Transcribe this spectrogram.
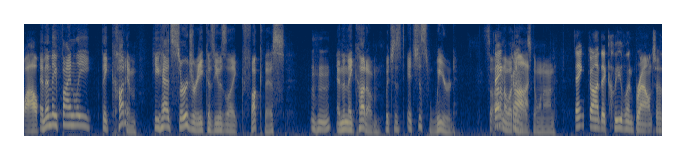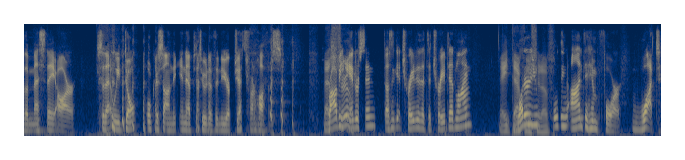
wow. And then they finally they cut him. He had surgery because he was like, fuck this. Mm-hmm. And then they cut him, which is it's just weird. So Thank I don't know what God. the hell is going on. Thank God that Cleveland Browns are the mess they are so that we don't focus on the ineptitude of the New York Jets front office. That's Robbie true. Anderson doesn't get traded at the trade deadline. They What definitely are you should have. holding on to him for? What?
